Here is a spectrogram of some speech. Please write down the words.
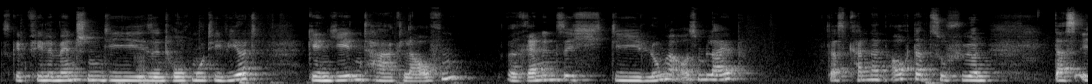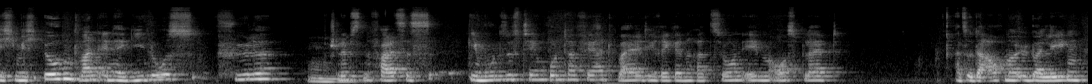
Es gibt viele Menschen, die sind hoch motiviert, gehen jeden Tag laufen, rennen sich die Lunge aus dem Leib. Das kann dann auch dazu führen, dass ich mich irgendwann energielos fühle. Mhm. Schlimmstenfalls das Immunsystem runterfährt, weil die Regeneration eben ausbleibt. Also da auch mal überlegen,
